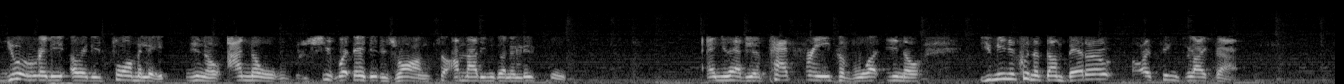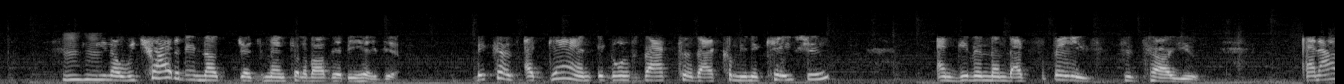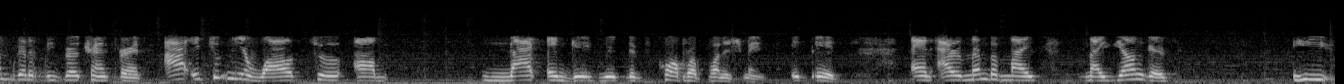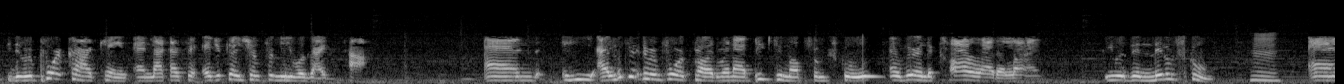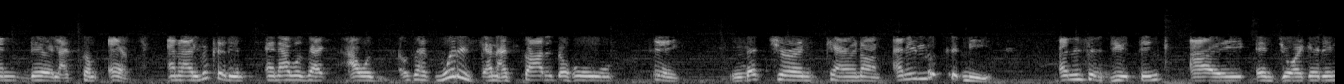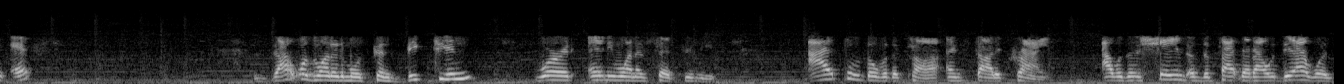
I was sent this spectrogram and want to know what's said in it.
you already already formulate. You know, I know she, what they did is wrong, so I'm not even going to listen. And you have your pat phrase of what you know. You mean you couldn't have done better, or things like that. You know, we try to be not judgmental about their behavior because again, it goes back to that communication and giving them that space to tell you. And I'm going to be very transparent. I, it took me a while to um, not engage with the corporal punishment. It did, and I remember my my youngest. He the report card came, and like I said, education for me was like top. And he, I looked at the report card when I picked him up from school, and we're in the car ride line. He was in middle school, hmm. and there were like some F. And I look at him, and I was like, I was, I was like, what is? And I started the whole thing, lecture and carrying on. And he looked at me, and he said, "Do you think I enjoy getting F?" That was one of the most convicting word anyone has said to me. I pulled over the car and started crying. I was ashamed of the fact that out there. I was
